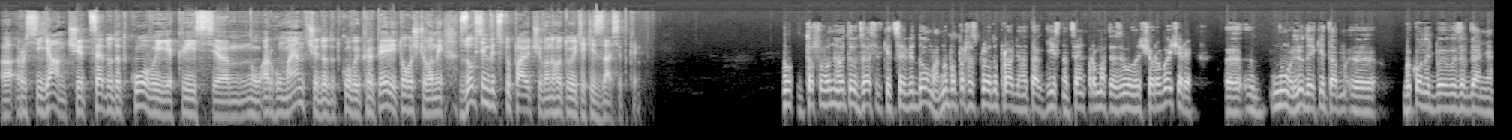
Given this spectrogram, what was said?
а, росіян? Чи це додатковий якийсь ем, ну аргумент, чи додатковий критерій того, що вони зовсім відступають, чи вони готують якісь засідки? Ну, то, що вони готують засідки, це відомо. Ну, по-перше, з приводу Правдіна, так, дійсно, ця інформація з'явилася вчора ввечері. Е, е, ну, люди, які там е, виконують бойові завдання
